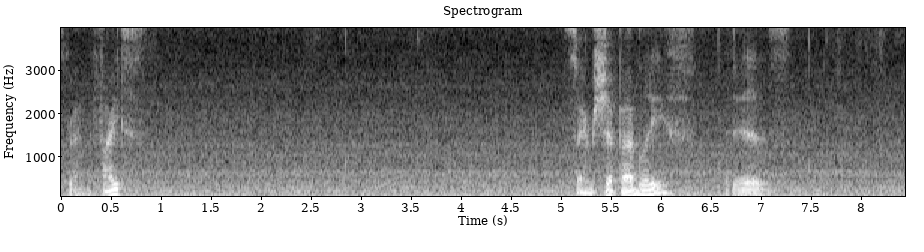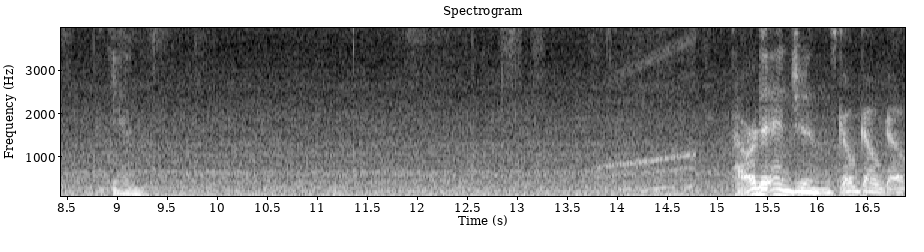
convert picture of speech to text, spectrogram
go ahead and fight. Same ship, I believe. It is. Begin. To engines. Go, go, go.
